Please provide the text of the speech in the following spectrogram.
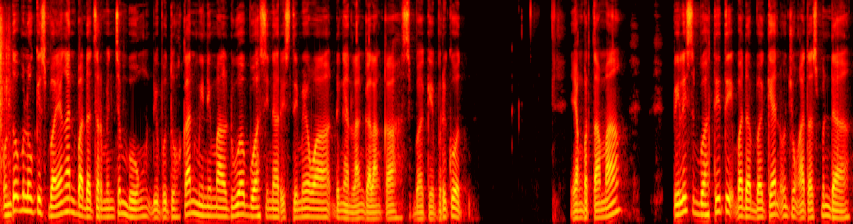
Untuk melukis bayangan pada cermin cembung dibutuhkan minimal dua buah sinar istimewa dengan langkah-langkah sebagai berikut. Yang pertama, pilih sebuah titik pada bagian ujung atas benda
